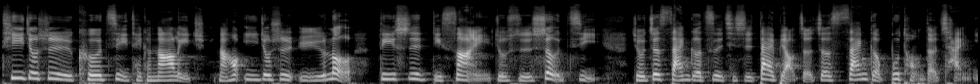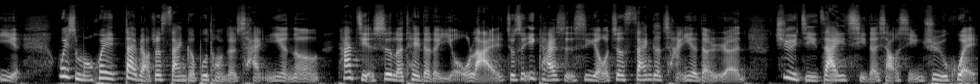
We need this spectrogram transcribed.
？T 就是科技 （technology），然后 E 就是娱乐，D 是 design，就是设计。就这三个字，其实代表着这三个不同的产业。为什么会代表这三个不同的产业呢？他解释了 TED 的由来，就是一开始是。有这三个产业的人聚集在一起的小型聚会，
